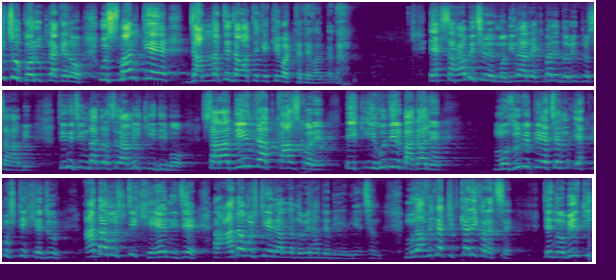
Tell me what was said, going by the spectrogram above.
কিছু করুক না কেন, উসমানকে জান্নাতে যাওয়া থেকে কেউ আটকাতে পারবে না। এক সাহাবি ছিলেন মদিনার একবারে দরিদ্র সাহাবি। তিনি চিন্তা করেছেন, আমি কি দিব? সারাদিন রাত কাজ করে, এক ইহুদির বাগানে মজুরি পেয়েছেন এক মুষ্টি খেজুর আদা মুষ্টি খেয়ে নিজে, আর আদা মুষ্টি এনে আল্লাহ নবীর হাতে দিয়ে দিয়েছেন। মুনাফিকরা টিটকারি করেছে যে নবীর কি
